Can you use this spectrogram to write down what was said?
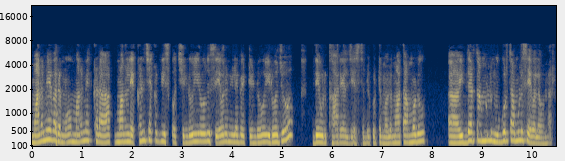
మనమేవరము మనం ఎక్కడ మనల్ని ఎక్కడి నుంచి ఎక్కడికి తీసుకొచ్చిండు? ఈ రోజు సేవలు నిలబెట్టిండు. ఈ రోజు దేవుడు కార్యాలు చేస్తుండు కుటుంబంలో. మా తమ్ముడు ఇద్దరు తమ్ముళ్ళు ముగ్గురు తమ్ముళ్ళు సేవలో ఉన్నారు.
